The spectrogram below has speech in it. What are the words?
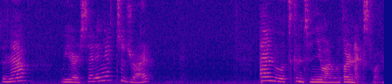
So now we are setting it to dry. And let's continue on with our next one.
